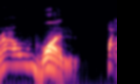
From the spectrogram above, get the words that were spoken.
Round one. Fight!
